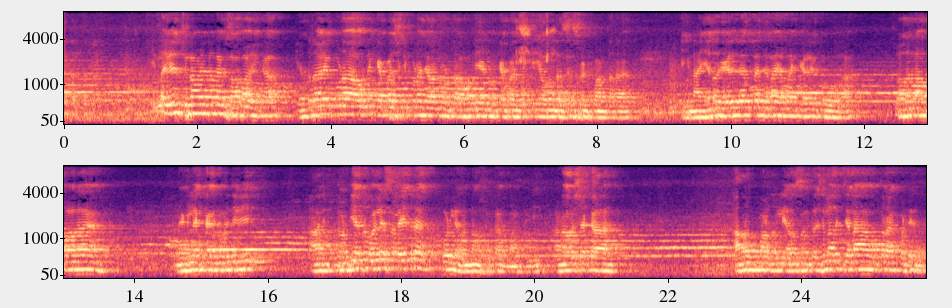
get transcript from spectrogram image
ಅಂತ ಇಲ್ಲ ಏನು ಚುನಾವಣೆ ಬಂದಾಗ ಸ್ವಾಭಾವಿಕ. ಎದುರಾಳಿ ಕೂಡ ಅವ್ರದ್ದು ಕೆಪಾಸಿಟಿ ಕೂಡ ಜನ ನೋಡ್ತಾರೆ. ಅವ್ರದ್ದು ಏನು ಕೆಪಾಸಿಟಿ ಅವ್ರದ್ದು ಅಸೆಸ್ಮೆಂಟ್ ಮಾಡ್ತಾರೆ. ಈಗ ನಾ ಏನೋ ಹೇಳಿದ್ರೆ ಅಂತ ಜನ ಎಲ್ಲ ಸೊ ಅದನ್ನು ನಾವು ಭಾಳ ನೆಗ್ಲೆಕ್ಟ್ ಆಗಿ ನೋಡಿದ್ದೀವಿ ಆ ದೊಡ್ಡ ಏನು ಒಳ್ಳೆ ಸಲ ಇದ್ರೆ ಕೊಡಲಿ ಅದನ್ನು ನಾವು ಸ್ವೀಕಾರ ಮಾಡ್ತೀವಿ. ಅನಾವಶ್ಯಕ ಆರೋಪ ಮಾಡೋದ್ರಲ್ಲಿ ಯಾವ ಸಂತೋಷ ಇಲ್ಲ, ಅದಕ್ಕೆ ಜನ ಉತ್ತರ ಕೊಟ್ಟಿದ್ದಾರೆ.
